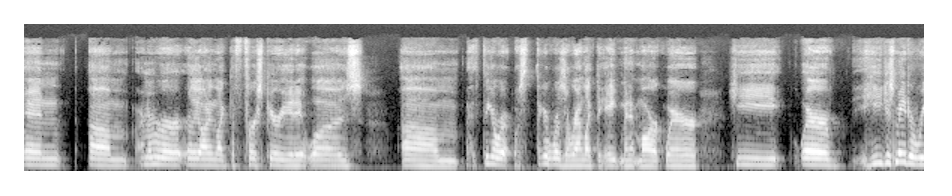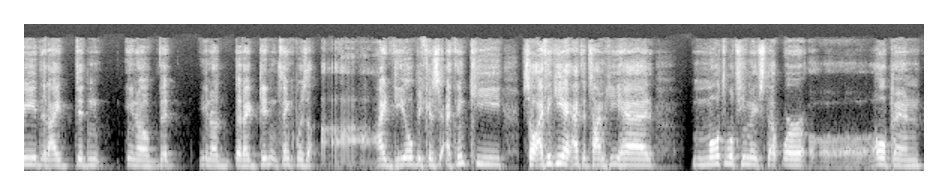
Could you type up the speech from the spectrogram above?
And um, I remember early on in like the first period, it was, um, I think it was, I think it was around like the eight minute mark where he, where he just made a read that I didn't, you know, that, you know, that I didn't think was uh, ideal because I think he, so I think he, at the time, he had multiple teammates that were open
